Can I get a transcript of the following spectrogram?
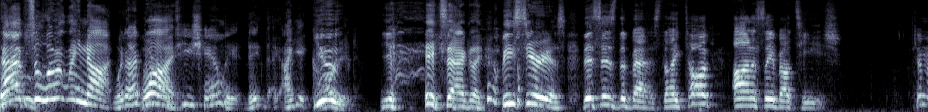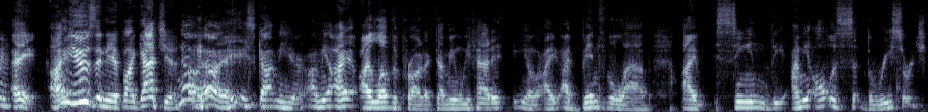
absolutely not. When I put Why? on Tiege Hanley, they, they- I get You- Yeah, exactly. Be serious. This is the best. Like, talk honestly about Tiege. Come here. Hey, I'm I- using you if I got you. No, no, he's got me here. I mean, I, I love the product. I mean, we've had it. You know, I I've been to the lab. I've seen the. I mean, all this the research.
